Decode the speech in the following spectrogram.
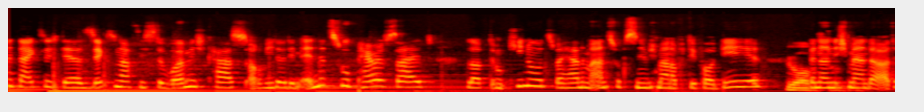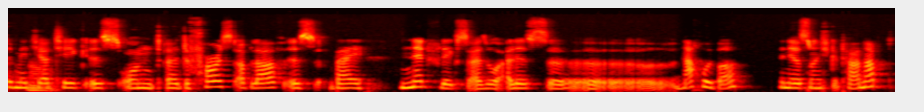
damit neigt sich der 86. Wollmilchcast auch wieder dem Ende zu. Parasite läuft im Kino, zwei Herren im Anzug, das nehme ich mal an auf DVD, ja, wenn er nicht mehr in der Arte-Mediathek ja. ist. Und äh, The Forest of Love ist bei Netflix, also alles äh, nachholbar, wenn ihr das noch nicht getan habt.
